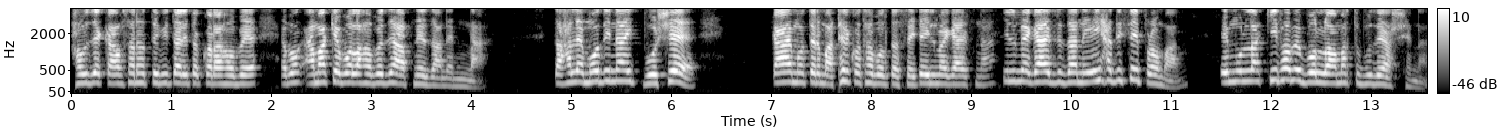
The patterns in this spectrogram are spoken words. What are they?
হাউজে কাউসার হতে বিতাড়িত করা হবে এবং আমাকে বলা হবে যে আপনি জানেন না। তাহলে মদিনায় বসে কায়মতের মাঠের কথা বলতেছে, এটা ইলমে গায়েব না। ইলমে গায়েব যে জানে, এই হাদিসেই প্রমাণ। এই মোল্লা কীভাবে বলল আমার তো বুঝে আসে না।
